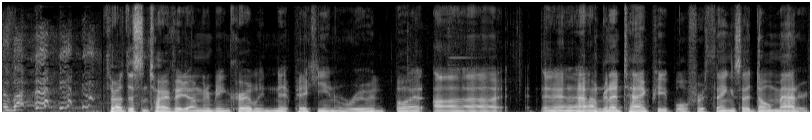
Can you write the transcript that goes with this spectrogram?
Is that? Throughout this entire video, I'm going to be incredibly nitpicky and rude, but uh, and, and I'm gonna tag people for things that don't matter.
